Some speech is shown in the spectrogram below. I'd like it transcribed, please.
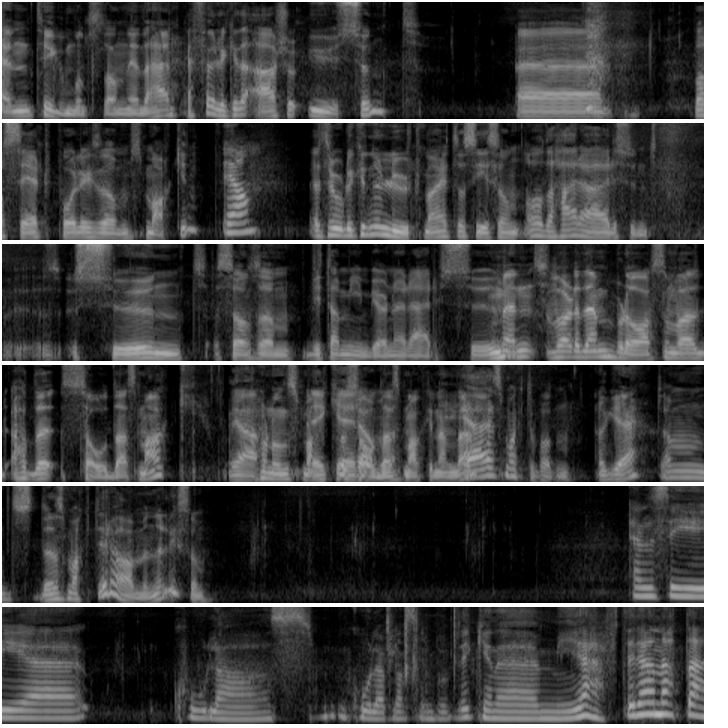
den tyggemotstanden i det her. Jeg føler ikke det er så usunt, eh, basert på liksom smaken. Ja. Jeg tror du kunne lurt meg til å si sånn Å, det her er sunt. Sunt. Sånn som vitaminbjørner er sunt. Men var det den blå som var, hadde sodasmak? Ja, Har noen smakt på ramen. sodasmaken ennå? Jeg smakte på den. Okay. Den, den smakte ramene, liksom. Jeg vil si uh, colas, colaflasken på butikken er mye heftigere enn dette.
